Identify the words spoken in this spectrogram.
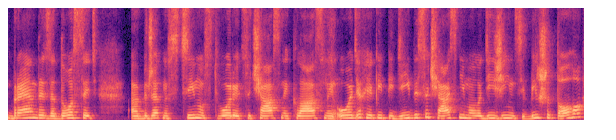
бренди за досить е, бюджетну ціну створюють сучасний класний одяг, який підійде сучасній молодій жінці. Більше того.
